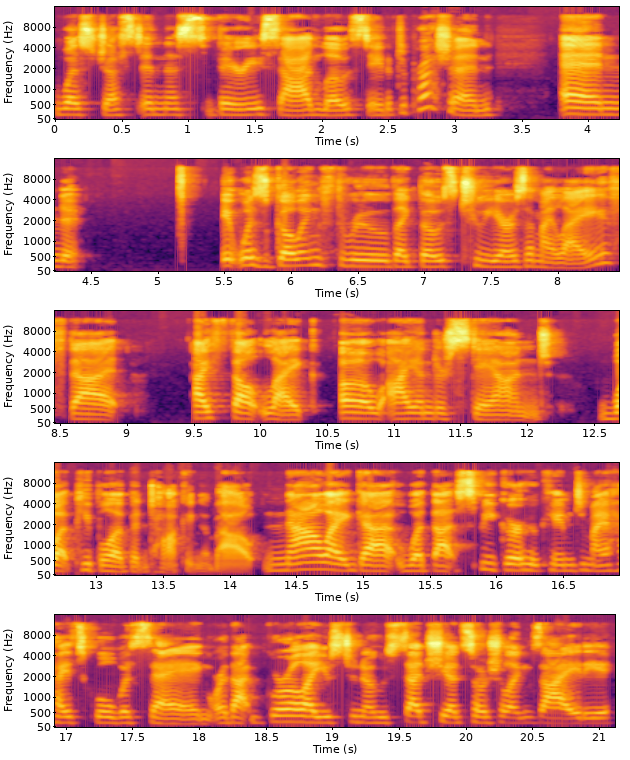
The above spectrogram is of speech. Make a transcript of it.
was just in this very sad, low state of depression. And it was going through like those two years of my life that I felt like, oh, I understand what people have been talking about. Now I get what that speaker who came to my high school was saying, or that girl I used to know who said she had social anxiety,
